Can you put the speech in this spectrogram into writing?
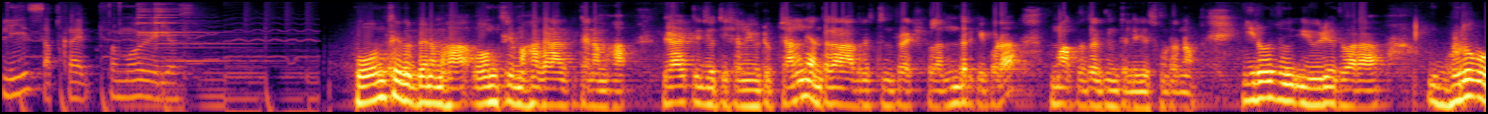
Please subscribe for more videos ఓం శ్రీ గురుభ్యో నమ ఓం శ్రీ మహాగణాధిపతి నమ. గాయత్రి జ్యోతిషాల యూట్యూబ్ ఛానల్ని ఎంతగానో ఆదరిస్తున్న ప్రేక్షకులందరికీ కూడా మా కృతజ్ఞతలు తెలియజేసుకుంటున్నాం. ఈరోజు ఈ వీడియో ద్వారా గురువు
